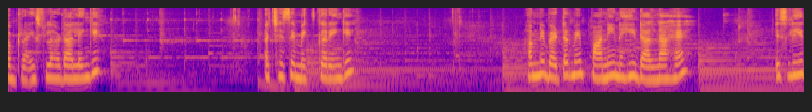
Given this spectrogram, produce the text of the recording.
अब राइस फ्लावर डालेंगे। अच्छे से मिक्स करेंगे। हमने बैटर में पानी नहीं डालना है। इसलिए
